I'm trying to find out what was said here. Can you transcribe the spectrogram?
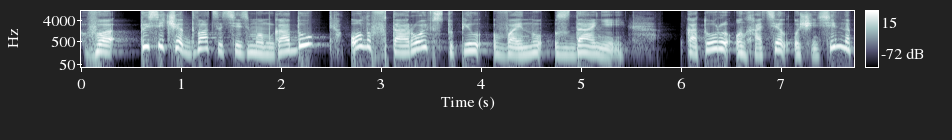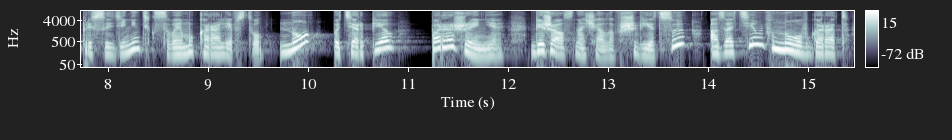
В 1027 году Олаф II вступил в войну с Данией, которую он хотел очень сильно присоединить к своему королевству, но потерпел поражение. Бежал сначала в Швецию, а затем в Новгород.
